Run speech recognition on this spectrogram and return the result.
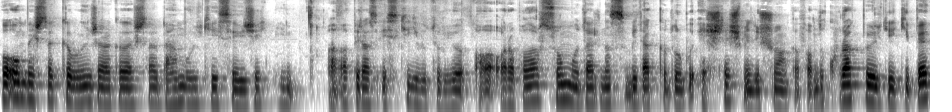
O 15 dakika boyunca arkadaşlar ben bu ülkeyi sevecek miyim? Aa, biraz eski gibi duruyor. Aa, arabalar son model nasıl bir dakika dur bu eşleşmedi şu an kafamda. Kurak bölge gibi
